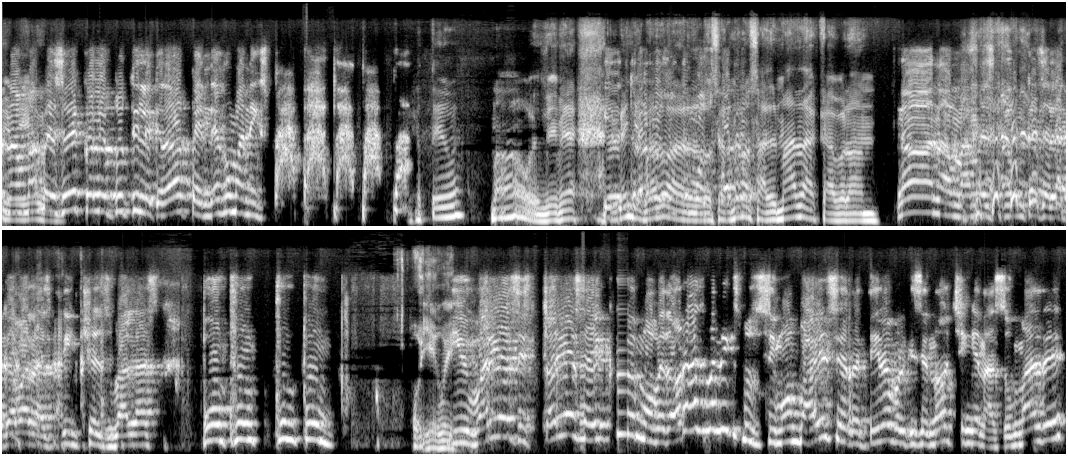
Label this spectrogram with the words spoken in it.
sí, no mames, eh, Call of Duty le quedaba pendejo, Manix, pa, pa, pa, pa, pa. Fíjate, güey. No, güey. Mira, habían llevado a los cuatro- hermanos Almada, cabrón. No, no mames, nunca se le acaban las pinches balas. Pum, pum, pum, pum. Oye, Y güey. varias historias ahí conmovedoras, Manix. Pues Simón Biles se retira porque dice, no, chinguen a su madre.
